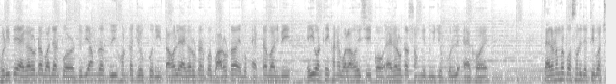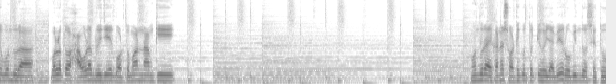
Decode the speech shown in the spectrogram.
ঘড়িতে এগারোটা বাজার পর যদি আমরা দুই ঘণ্টা যোগ করি, তাহলে এগারোটার পর বারোটা এবং একটা বাজবে। এই অর্থে এখানে বলা হয়েছে ক, এগারোটার সঙ্গে দুই যোগ করলে এক হয়। তেরো নম্বর প্রশ্নটি দেখতেই পাচ্ছ বন্ধুরা, বলো তো হাওড়া ব্রিজের বর্তমান নাম কি? বন্ধুরা, এখানে সঠিক উত্তরটি হয়ে যাবে রবীন্দ্র সেতু।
